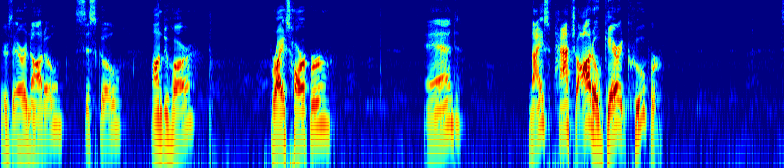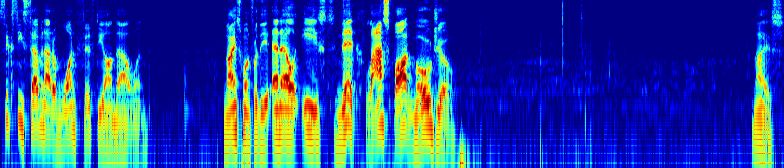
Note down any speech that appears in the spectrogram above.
There's Arenado, Cisco, Andujar, Bryce Harper, and nice patch auto, Garrett Cooper. 67 out of 150 on that one. Nice one for the NL East. Nick, last spot mojo. Nice.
